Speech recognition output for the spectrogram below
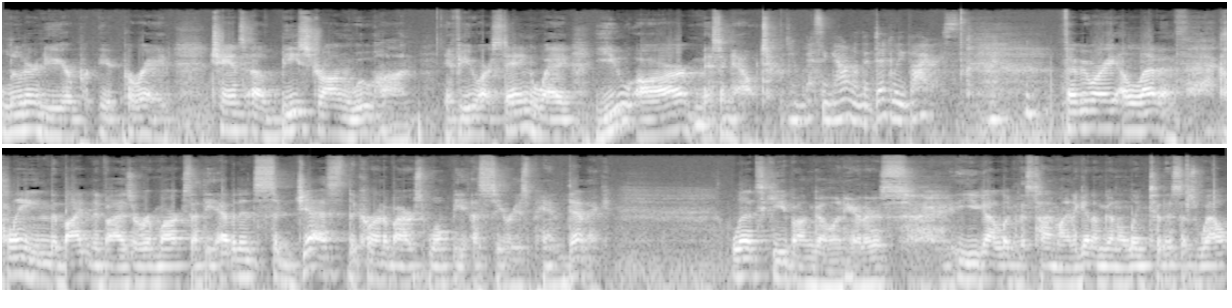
Lunar New Year parade. Chants of "Be strong, Wuhan." If you are staying away, you are missing out. You're missing out on the deadly virus. February 11th, Klain, the Biden advisor, remarks that the evidence suggests the coronavirus won't be a serious pandemic. Let's keep on going here. There's, you got to look at this timeline again. I'm going to link to this as well.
